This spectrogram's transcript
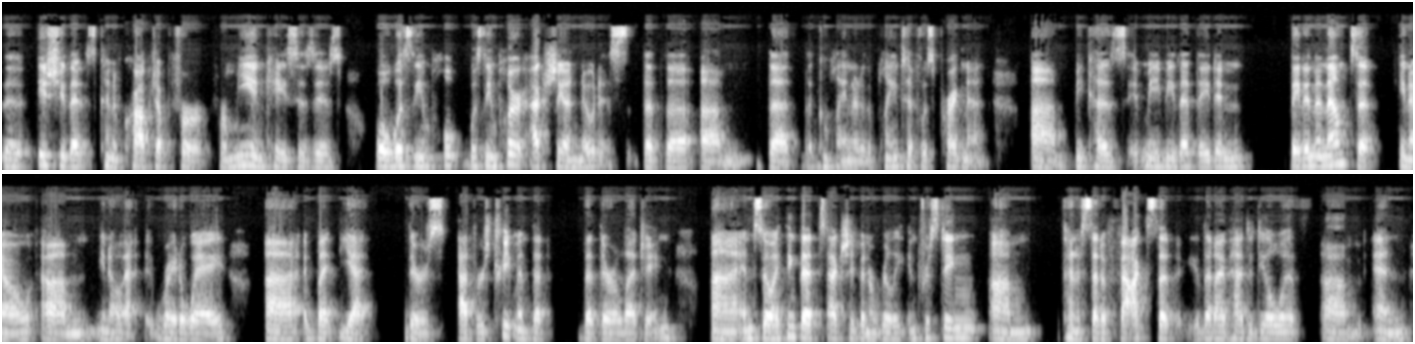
the issue that's kind of cropped up for for me in cases is well was the empl- was the employer actually on notice that the um, that the complainant or the plaintiff was pregnant um, because it may be that they didn't they didn't announce it you know um, you know right away uh, but yet there's adverse treatment that that they're alleging uh, and so I think that's actually been a really interesting um, kind of set of facts that that I've had to deal with um, and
